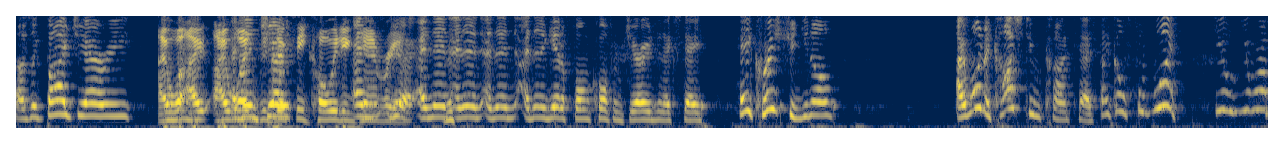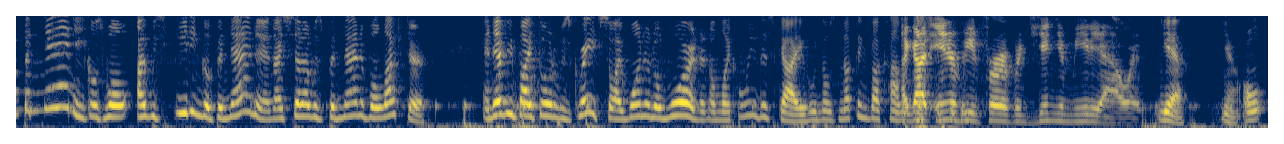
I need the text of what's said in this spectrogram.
I was like, "Bye, Jerry." I, w- I, I went to Jerry- just see Coed and And, Cambria. yeah, and then and then and then and then I get a phone call from Jerry the next day. Hey Christian, you know, I won a costume contest. I go for what? You you were a banana. He goes, well, I was eating a banana, and I said I was banana lecter, and everybody thought it was great, so I won an award. And I'm like, only this guy who knows nothing about comic I got interviewed for a Virginia media outlet. yeah, yeah. Oh,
